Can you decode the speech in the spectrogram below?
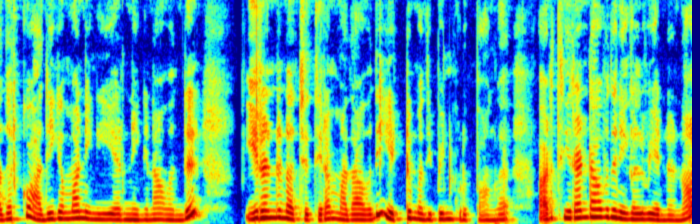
அதற்கும் அதிகமாக நீங்கள் ஏறினீங்கன்னா வந்து இரண்டு நட்சத்திரம் அதாவது எட்டு மதிப்பெண் கொடுப்பாங்க. அடுத்து இரண்டாவது நிகழ்வு என்னென்னா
